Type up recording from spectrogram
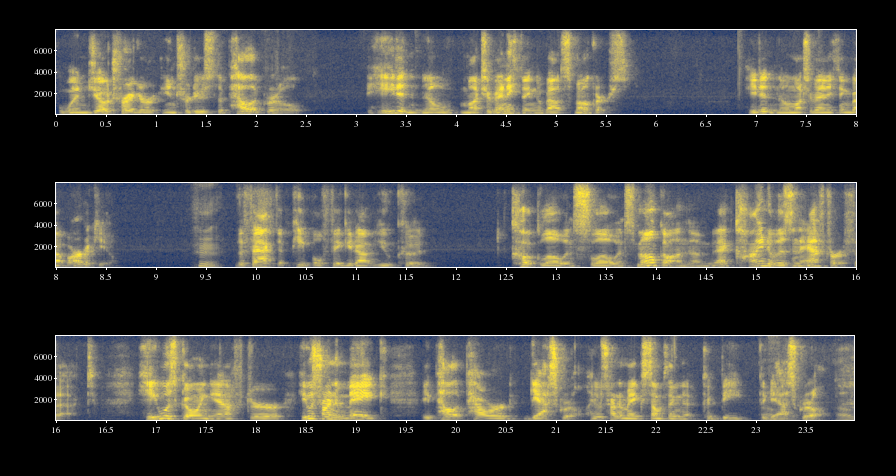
When Joe Traeger introduced the pellet grill, he didn't know much of anything about smokers. He didn't know much of anything about barbecue. Hmm. The fact that people figured out you could cook low and slow and smoke on them, that kind of is an after effect. He was going after, he was trying to make a pellet powered gas grill. He was trying to make something that could beat the Okay. gas grill. Okay.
